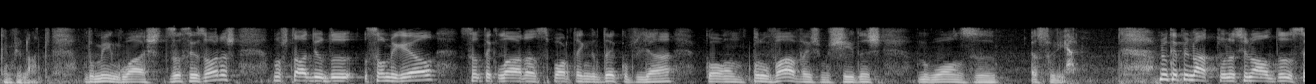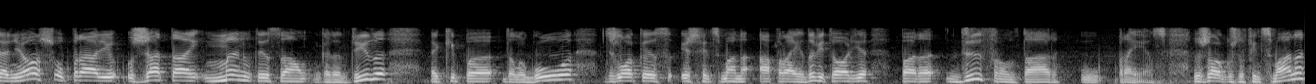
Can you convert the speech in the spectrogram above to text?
campeonato. Domingo às 16 horas, no estádio de São Miguel, Santa Clara Sporting da Covilhã, com prováveis mexidas no 11 açoriano. No Campeonato Nacional de Séniores, o Operário já tem manutenção garantida. A equipa da Lagoa desloca-se este fim de semana à Praia da Vitória para defrontar o Praense. Os jogos do fim de semana,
